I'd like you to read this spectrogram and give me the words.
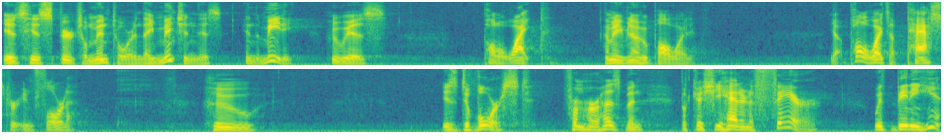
is his spiritual mentor. And they mentioned this in the meeting, who is Paula White. How many of you know who Paula White is? Yeah, Paula White's a pastor in Florida who is divorced from her husband because she had an affair with Benny Hinn.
